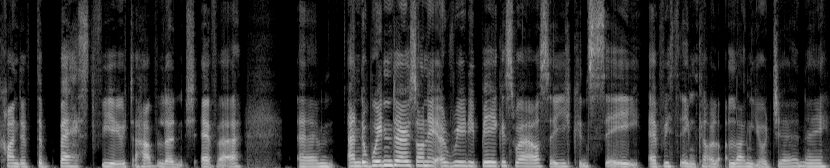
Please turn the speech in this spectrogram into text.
kind of the best view to have lunch ever. Um, and the windows on it are really big as well, so you can see everything along your journey.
